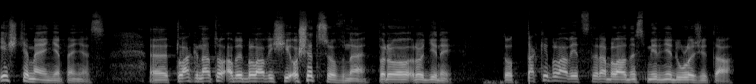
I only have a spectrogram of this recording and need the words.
ještě méně peněz. Eh, tlak na to, aby byla vyšší ošetřovné pro rodiny. To taky byla věc, která byla nesmírně důležitá.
